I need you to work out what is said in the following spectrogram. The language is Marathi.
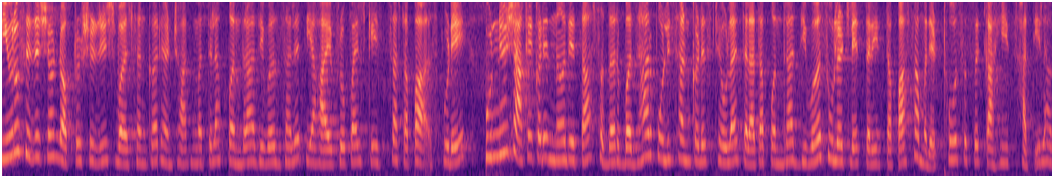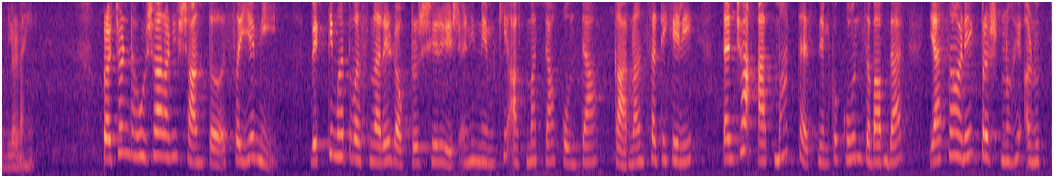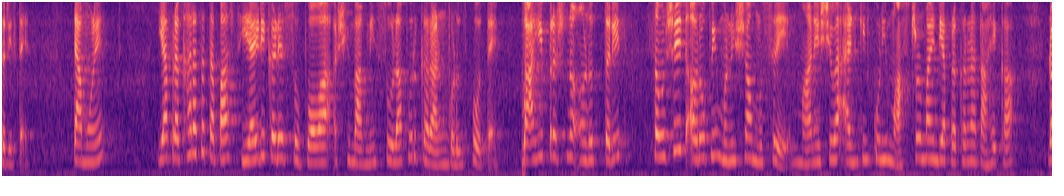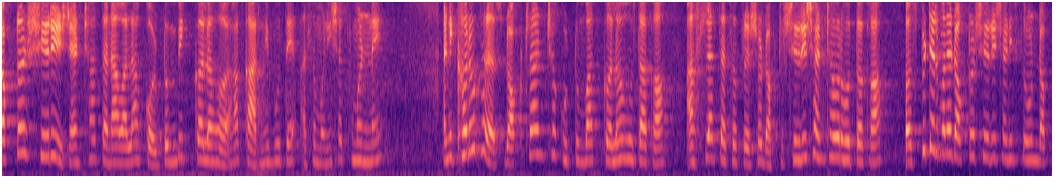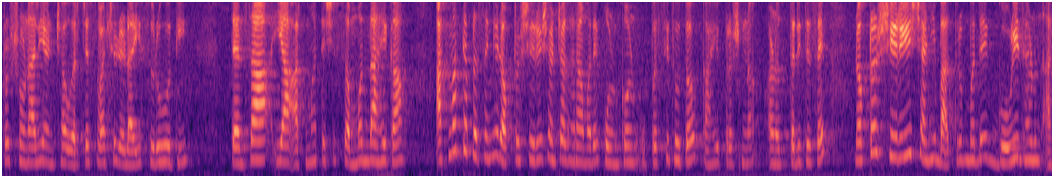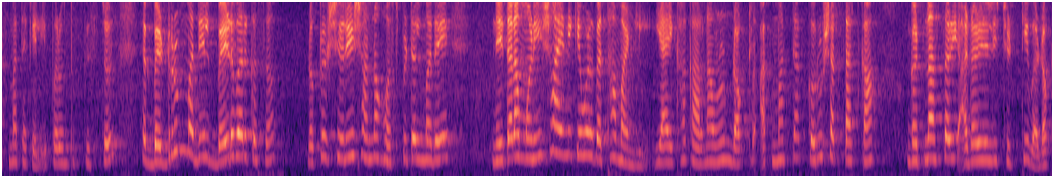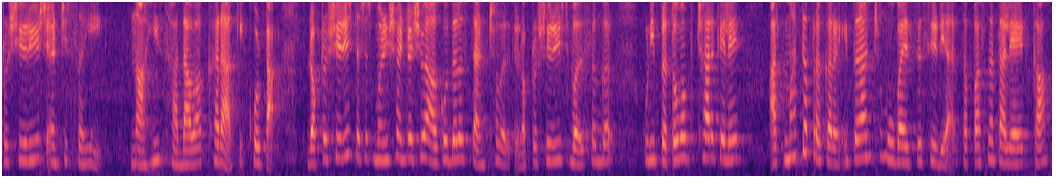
न्यूरोफिजिशियन डॉक्टर शिरीष वळसंकर यांच्या आत्महत्येला पंधरा दिवस झालेत. या हाय प्रोफाईल केसचा तपास पुढे गुन्हे शाखेकडे न देता सदर बझार पोलिसांकडेच ठेवलाय. त्याला आता पंधरा दिवस उलटले तरी तपासामध्ये ठोस असं काहीच हाती लागलं नाही. प्रचंड हुशार आणि शांत संयमी व्यक्तिमत्व असणारे डॉक्टर शिरीष यांनी नेमकी आत्महत्या कोणत्या कारणांसाठी केली? त्यांच्या आत्महत्यास नेमकं कोण जबाबदार? यासह अनेक प्रश्न हे अनुत्तरित आहेत. त्यामुळे या प्रकाराचा तपास सी आय डीकडे सोपवावा अशी मागणी सोलापूरकरांकडून होत. आहे काही प्रश्न अनुत्तरित संशयित आरोपी मनीषा मुसळे मानेशिवाय आणखीन कोणी मास्टर माइंड या प्रकरणात आहे का? डॉक्टर शिरीष यांच्या तणावाला कौटुंबिक कलह हा कारणीभूत आहे असं मनीषाचं म्हणणं आहे. आणि खरोखरच डॉक्टरांच्या कुटुंबात कलह होता का? असल्यास त्याचं प्रेशर डॉक्टर शिरीष यांच्यावर होतं का? हॉस्पिटलमध्ये डॉक्टर शिरीष आणि सोन डॉक्टर सोनाली यांच्या वर्चस्वाची लढाई सुरू होती. त्यांचा या आत्महत्येशी संबंध आहे का? आत्महत्याप्रसंगी डॉक्टर शिरीष यांच्या घरामध्ये कोण कोण उपस्थित होतं? काही प्रश्न अनुत्तरितच आहे डॉक्टर शिरीष यांनी बाथरूममध्ये गोळी झाडून आत्महत्या केली परंतु पिस्टल हे बेडरूममधील बेडवर कसं? डॉक्टर शिरीष यांना हॉस्पिटलमध्ये नेत्याला मनीषा यांनी केवळ व्यथा मांडली. या एका कारणावरून डॉक्टर आत्महत्या करू शकतात का? घटनास्थळी आढळलेली चिठ्ठीवर डॉक्टर शिरीष यांची सही नाहीच हा दावा खरा की खोटा? डॉक्टर शिरीष तसेच मनीषा यांच्याशिवाय अगोदरच त्यांच्यावरती डॉक्टर शिरीष वळसंगर कुणी प्रथमोपचार केले? आत्महत्या प्रकरण इतरांच्या मोबाईलचे सी डी आर तपासण्यात आले आहेत का?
